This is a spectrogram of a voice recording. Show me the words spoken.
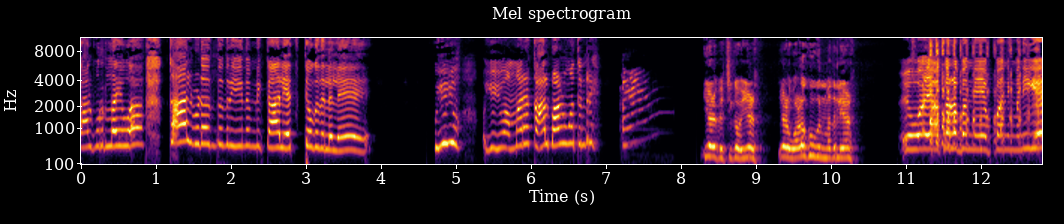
ಕಾಲ್ ಮುರ್ಲ ಇವ ಕಾಲ್ ಬಿಡು ಅಂತಂದ್ರೆ ಈ ನಮ್ನಿ ಕಾಲ್ ಎತ್ತಿ ಹೋಗೋದಿಲ್ಲಲೇ. ಅಯ್ಯೋ ಅಯ್ಯೋ ಅಮ್ಮಾರ ಕಾಲ್ ಬಾಳು ಹೋತನ್ರಿ ಹೇಳು ಬೆ ಹೇಳು ಹೇಳು ಒಳಗ್ ಹೋಗುನ್ ಮೊದಲು ಹೇಳು ಅಯ್ಯೋ ಯಾಕಾರ ಬನ್ನಿಯಪ್ಪ ನಿಮ್ಮ ಮನೆಗೆ?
